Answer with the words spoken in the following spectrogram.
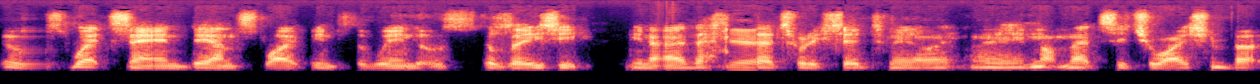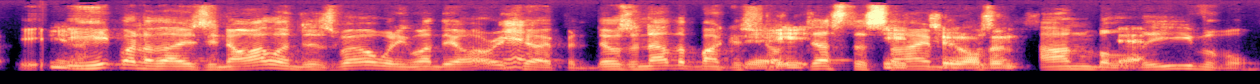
it was wet sand down slope into the wind. It was it was easy. You know, that's yeah. that's what he said to me. I mean, not in that situation, but he, he, hit one of those in Ireland as well when he won the Irish yeah. Open. There was another bunker yeah, shot, hit, just the same. Two of them. Unbelievable.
